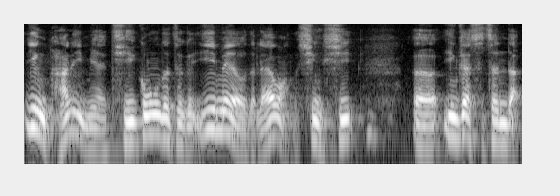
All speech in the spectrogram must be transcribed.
硬盘里面提供的这个 email 的来往的信息，呃，应该是真的，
